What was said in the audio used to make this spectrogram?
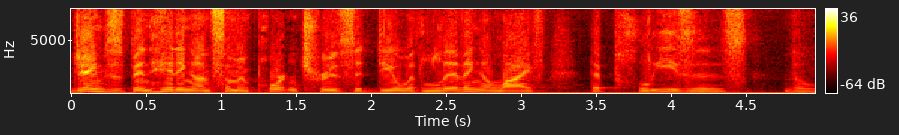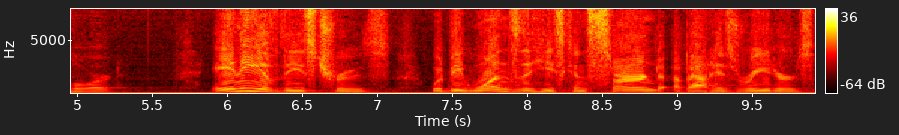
James has been hitting on some important truths that deal with living a life that pleases the Lord. Any of these truths would be ones that he's concerned about his readers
